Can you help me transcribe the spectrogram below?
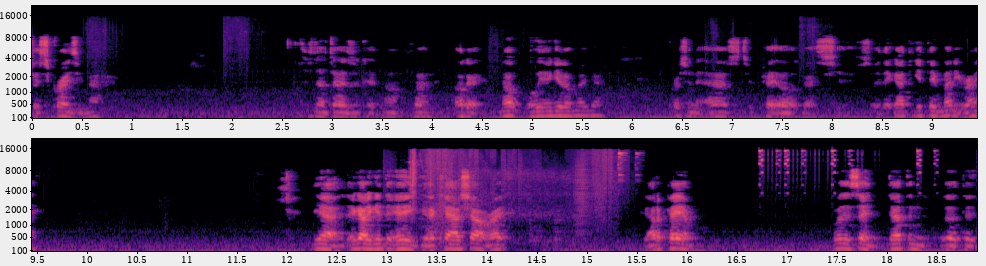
just crazy, man. That is okay? Nope. We didn't get Omega. Person asked to pay. Oh, shit. So they got to get their money, right? Yeah, they got to get the hey, cash out, right? Got to pay them. What did it say? Death and uh, the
